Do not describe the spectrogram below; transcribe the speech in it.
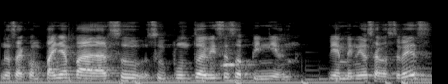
nos acompaña para dar su, su punto de vista, su opinión. Bienvenidos a los tres.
